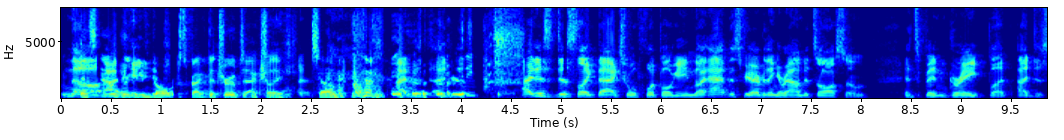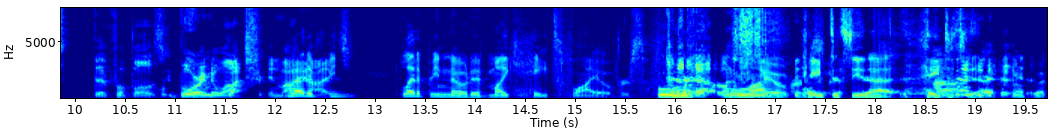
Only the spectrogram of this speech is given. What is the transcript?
No, it sounds I mean, like you don't respect the troops. Actually, so I, just, I, just, I just dislike the actual football game. The atmosphere, everything around it's awesome. It's been great, but I just the football is boring to watch in my eyes let it be noted, Mike hates flyovers. Ooh, flyovers. Hate to see that. Hate to uh, see that.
